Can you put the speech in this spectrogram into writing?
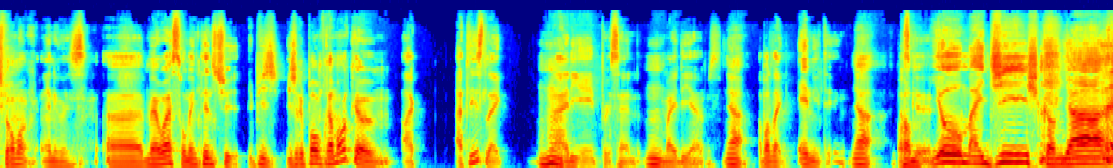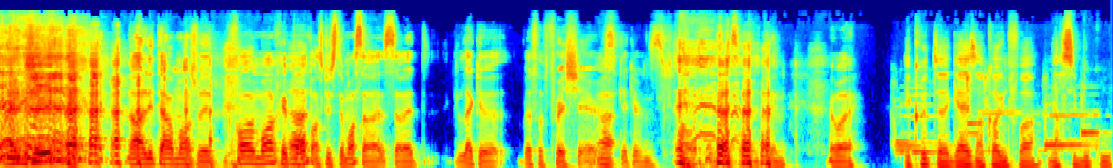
suis vraiment. Anyways. Euh, mais ouais, sur LinkedIn, je suis. Et puis, je, je réponds vraiment comme. à- At least like Mhm. 98% Mm. my DMs. Yeah, About like anything. yeah. Parce Comme, que- yo, my G, je suis comme, yeah, my G. non, littéralement, je vais probablement répondre Ah. parce que justement, ça, ça va être like a breath of fresh air. Ah. Si quelqu'un me dit. Mais ouais. Écoute, euh, guys, encore une fois, merci beaucoup.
